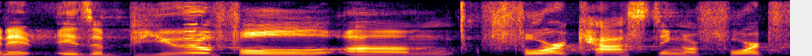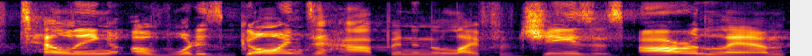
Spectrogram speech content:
And it is a beautiful um, forecasting or foretelling of what is going to happen in the life of Jesus, our Lamb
